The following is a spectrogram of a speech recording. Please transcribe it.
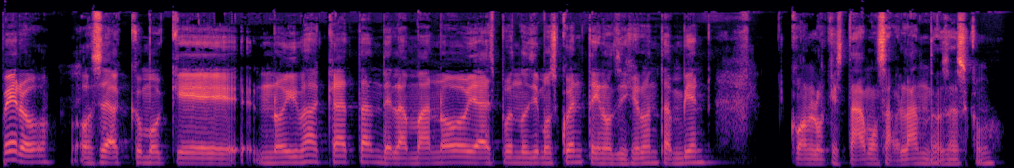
Pero, o sea, como que no iba acá tan de la mano, ya después nos dimos cuenta y nos dijeron también con lo que estábamos hablando, o sea, es como...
